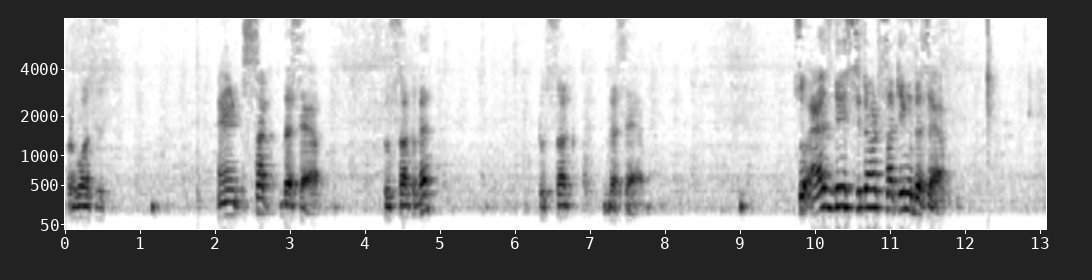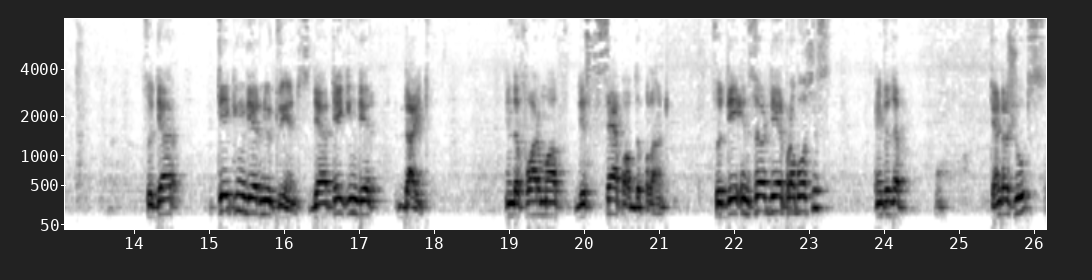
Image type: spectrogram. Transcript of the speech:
proboscis, and suck the sap. To suck the, to suck the sap. So as they start sucking the sap, so they are taking their nutrients, they are taking their diet in the form of this sap of the plant. So they insert their proboscis into the tender shoots,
